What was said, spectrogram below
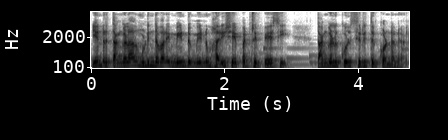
என்று தங்களால் முடிந்தவரை மீண்டும் மீண்டும் ஹரிஷை பற்றி பேசி தங்களுக்குள் சிரித்து கொண்டனர்.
